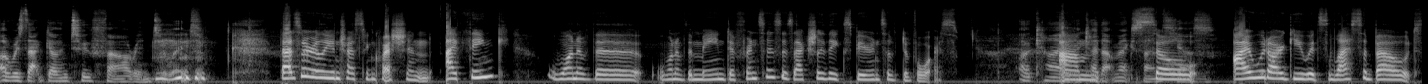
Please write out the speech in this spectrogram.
or is that going too far into it? That's a really interesting question. I think one of the one of the main differences is actually the experience of divorce. Okay, okay, that makes sense. so yes. I would argue it's less about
